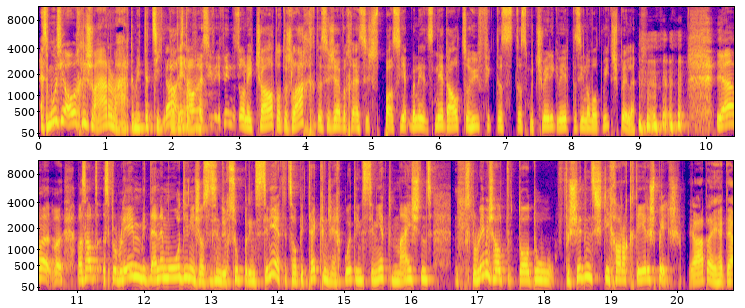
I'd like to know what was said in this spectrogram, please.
es muss ja auch ein bisschen schwerer werden mit der Zeit. Ja, ich, ich finde es auch nicht schade oder schlecht. Es ist einfach, es ist, passiert mir nicht, nicht allzu häufig, dass, dass mir schwierig wird, dass ich noch weiterspielen will. Ja, wa- wa- was halt das Problem bei diesen Modien ist, also sie sind natürlich super inszeniert, jetzt auch bei Tekken ist echt gut inszeniert, meistens. Das Problem ist halt, da du verschiedenste Charaktere spielst. ja, aber ich hätte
